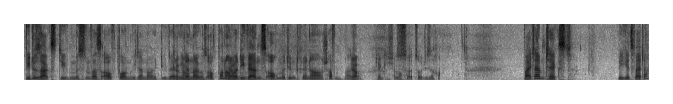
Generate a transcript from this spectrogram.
wie du sagst, die müssen was aufbauen, wieder neu. Die werden genau. wieder neu was aufbauen, ja. aber die werden es auch mit dem Trainer schaffen. Also, ja, denke ich auch. Das ist halt so die Sache. Weiter im Text. Wie geht's weiter?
